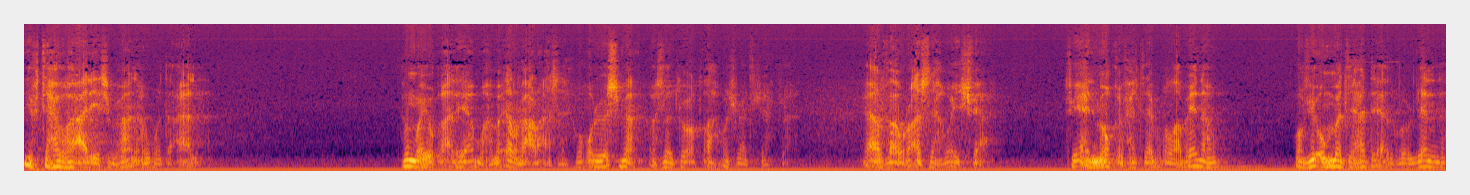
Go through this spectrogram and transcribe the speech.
يفتحها عليه سبحانه وتعالى. ثم يقال يا محمد ارفع رأسك وقل يسمع واسأل تعطى واشفع تشفع. فيرفع رأسه ويشفع في أهل الموقف حتى يقضى بينهم وفي أمته حتى يدخلوا الجنة.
